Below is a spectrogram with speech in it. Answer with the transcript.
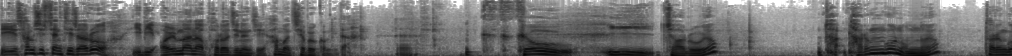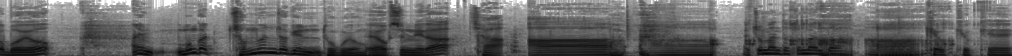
이 30cm 자로 입이 얼마나 벌어지는지 한번 재볼 겁니다. 예. 그, 겨우 이 자로요? 다, 다른 건 없나요? 다른 거 뭐요? 아니, 뭔가 전문적인 도구요. 예, 없습니다. 자, 아, 아, 아, 아 좀만 더, 좀만 더. 아, 아, 오케이, 오케이, 오케이.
